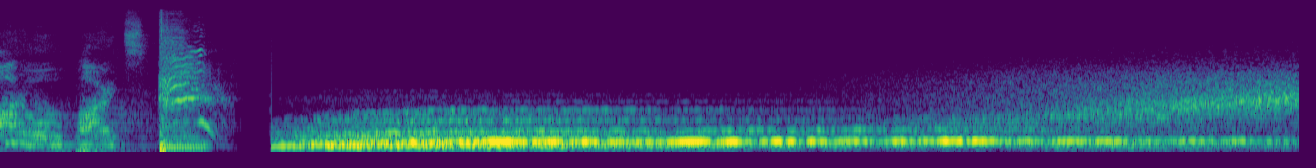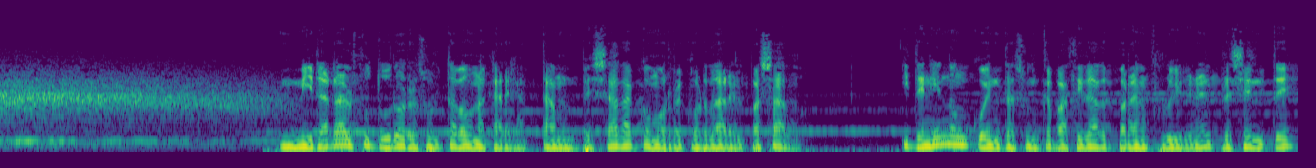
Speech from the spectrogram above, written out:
oh, Parts. Mirar al futuro resultaba una carga tan pesada como recordar el pasado, y teniendo en cuenta su incapacidad para influir en el presente,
